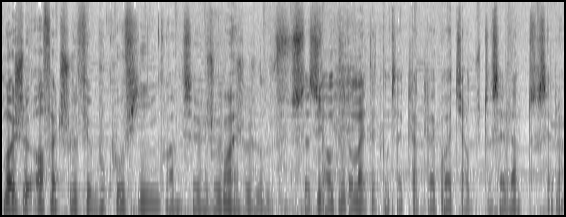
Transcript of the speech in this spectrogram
Moi, je, en fait, je le fais beaucoup au feeling, quoi. C'est- Je, Ouais. je- je- ça se fait un peu dans ma tête comme ça, clac, clac. Ouais, tiens, plutôt celle-là, plutôt celle-là.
